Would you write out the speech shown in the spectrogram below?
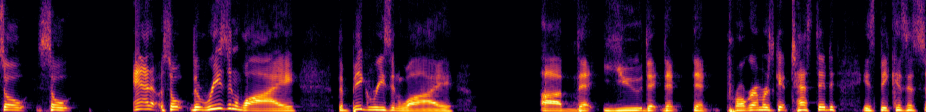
So so and so the reason why the big reason why uh, that you that that that programmers get tested is because it's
